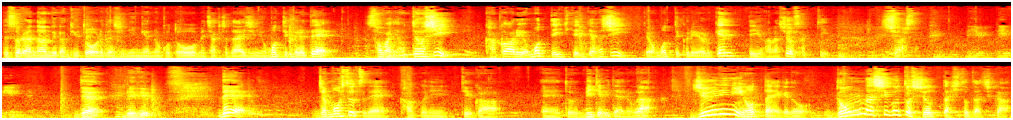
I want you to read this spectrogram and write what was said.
でそれは何でかというと俺たち人間のことをめちゃくちゃ大事に思ってくれてそばにおってほしい関わりを持って生きていってほしいって思ってくれよるけんっていう話をさっきしました。でレビューでじゃあもう一つね確認っていうか、えー、と見てみたいのが12人おったんやけどどんな仕事しよった人たちか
